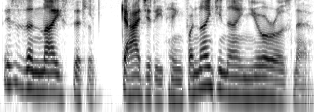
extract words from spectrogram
This is a nice little gadgety thing for 99 euros now.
